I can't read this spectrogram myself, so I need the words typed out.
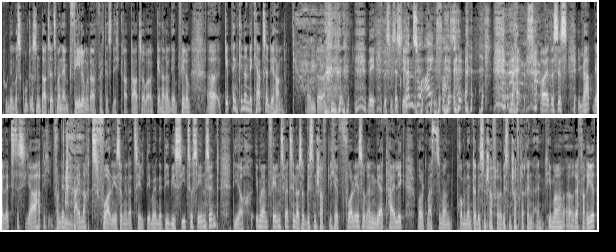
tut ihnen was Gutes und dazu jetzt meine Empfehlung, oder vielleicht jetzt nicht gerade dazu, aber generell die Empfehlung, äh, gebt den Kindern eine Kerze in die Hand. Und äh, nee, das ist Es kann so einfach sein. Nein, aber das ist, wir hatten ja letztes Jahr, hatte ich von den Weihnachtsvorlesungen erzählt, die immer in der BBC zu sehen sind, die auch immer empfehlenswert sind, also wissenschaftliche Vorlesungen, mehrteilig, wo halt meistens immer ein prominenter Wissenschaftler oder Wissenschaftlerin ein Thema äh, referiert.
